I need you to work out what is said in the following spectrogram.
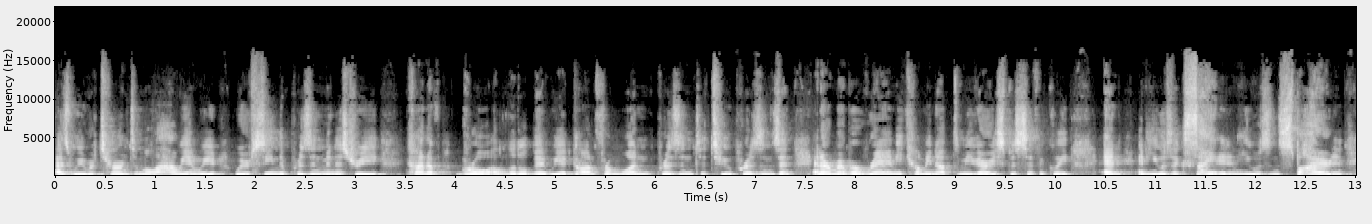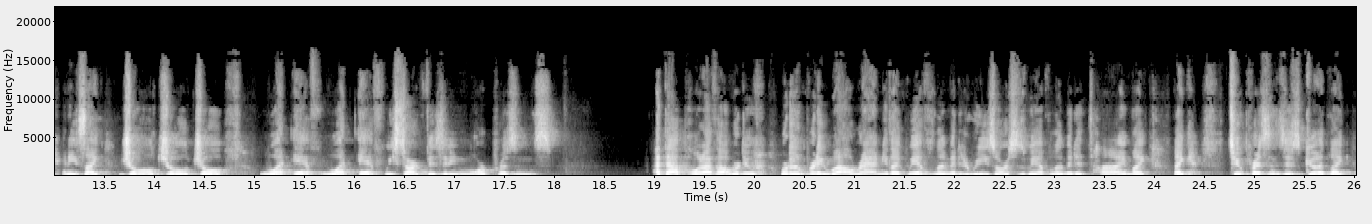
as we returned to Malawi and we, we were seeing the prison ministry kind of grow a little bit, we had gone from one prison to two prisons. And, and I remember Rami coming up to me very specifically, and, and he was excited and he was inspired. And, and he's like, Joel, Joel, Joel, what if, what if we start visiting more prisons? At that point, I thought we're doing we're doing pretty well, Rami. Like we have limited resources, we have limited time. Like like two prisons is good. Like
